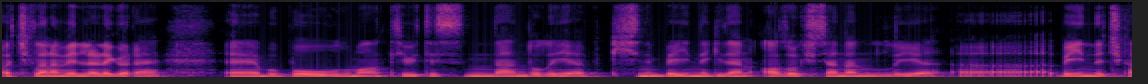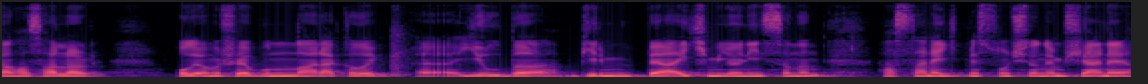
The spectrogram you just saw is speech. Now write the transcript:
açıklanan verilere göre e, bu boğulma aktivitesinden dolayı kişinin beynine giden az oksijenden dolayı e, beyinde çıkan hasarlar oluyormuş ve bununla alakalı e, yılda 1 veya 2 milyon insanın hastaneye gitmesi sonuçlanıyormuş. Yani e,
